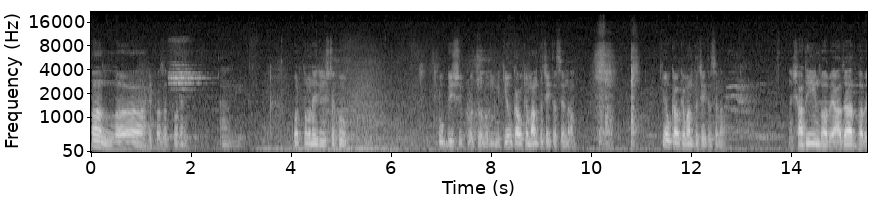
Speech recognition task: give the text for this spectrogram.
আল্লাহ হেফাজত করেন। বর্তমানে এই জিনিসটা খুব খুব বেশি প্রচলন। মানে কেউ কাউকে মানতে চাইতেছে না। কেউ কাউকে মানতে চাইতেছে না। স্বাধীনভাবে আজাদভাবে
